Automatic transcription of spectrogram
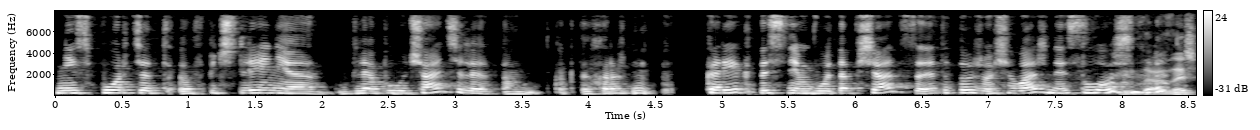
не испортят э, впечатление для получателя, там как-то хорошо корректно с ним будет общаться, это тоже очень важно и сложно. Да, знаешь,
